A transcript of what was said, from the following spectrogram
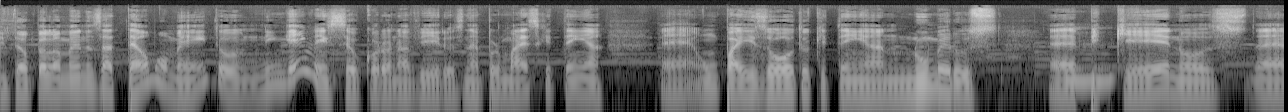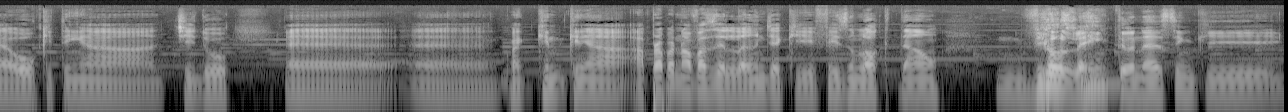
Então, pelo menos até o momento, ninguém venceu o coronavírus, né? Por mais que tenha é, um país ou outro que tenha números é, Uhum. pequenos é, ou que tenha tido é, é, é que, que a, a própria Nova Zelândia que fez um lockdown violento, né? Assim que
